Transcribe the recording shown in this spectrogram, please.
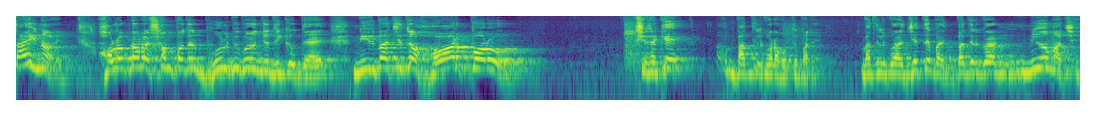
তাই নয় হলফনামায় সম্পদের ভুল বিবরণ যদি কেউ দেয়, নির্বাচিত হওয়ার পরও সেটাকে বাতিল করা হতে পারে। বাতিল করা যেতে পারে, বাতিল করার নিয়ম আছে।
